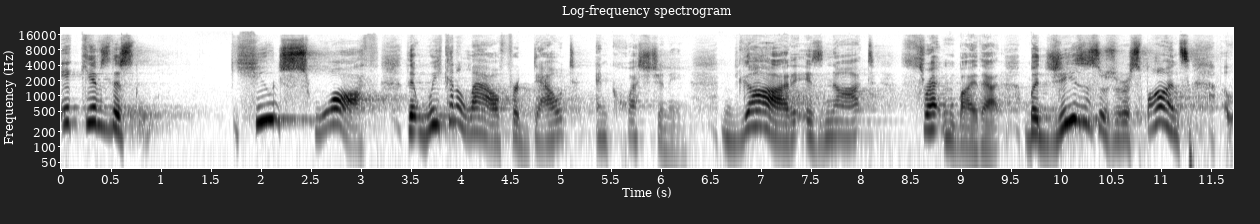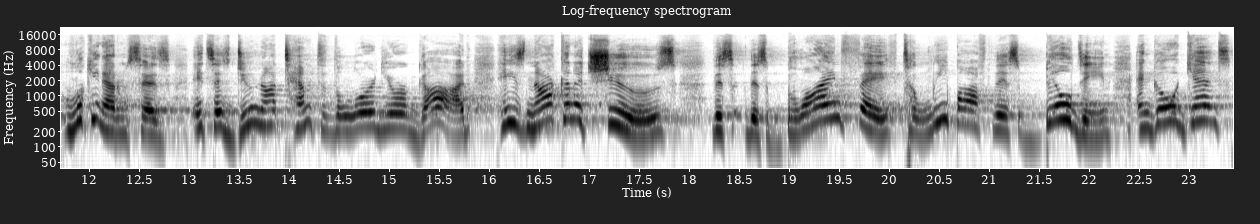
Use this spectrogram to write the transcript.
it gives this huge swath that we can allow for doubt and questioning. God is not threatened by that. But Jesus' response, looking at him, says, It says, Do not tempt the Lord your God. He's not going to choose this, this blind faith to leap off this building and go against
